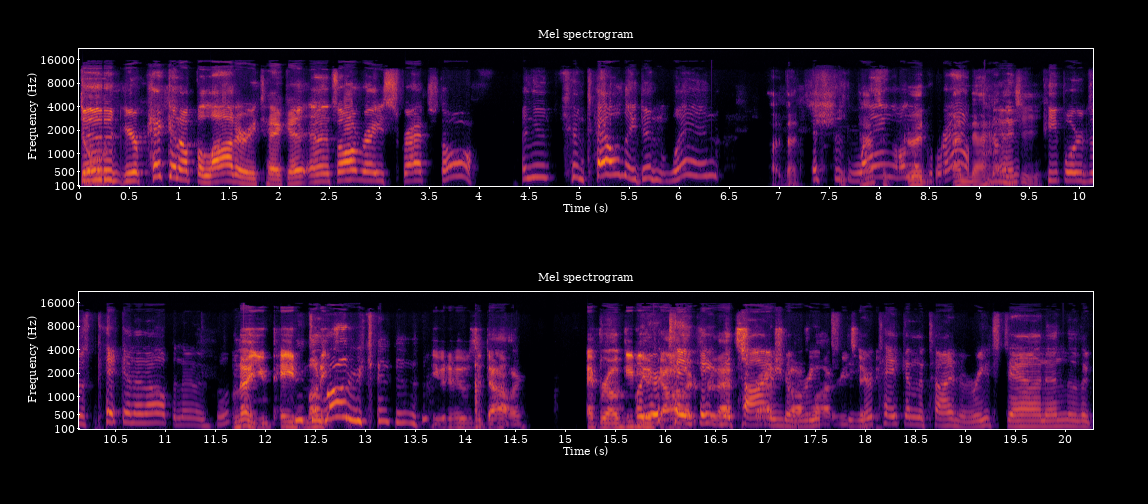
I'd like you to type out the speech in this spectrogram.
don't. Dude, you're picking up a lottery ticket and it's already scratched off. And you can tell they didn't win. Uh, that's It's just that's laying a on good the ground. analogy. And people are just picking it up and they're like, "Oh, Well, no, you paid money, lottery ticket. even if it was a dollar. Hey, bro, I'll give Well, you a you're dollar taking for the that time scratched to off reach. lottery You're ticket. taking the time to reach down into the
